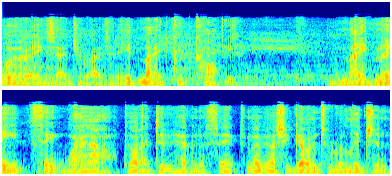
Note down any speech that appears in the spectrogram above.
were exaggerated. It made good copy. It made me think, wow, God, I do have an effect. Maybe I should go into religion.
